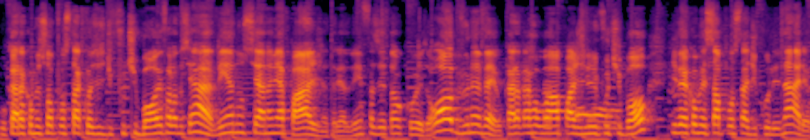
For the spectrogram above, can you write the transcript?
o cara começou a postar coisas de futebol e falava assim: ah, vem anunciar na minha página, tá ligado? Vem fazer tal coisa. Óbvio, né, velho? O cara vai roubar uma página de futebol e vai começar a postar de culinária?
